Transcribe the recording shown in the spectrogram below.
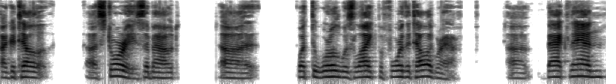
I could tell uh, stories about uh, what the world was like before the telegraph. Uh, back then,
